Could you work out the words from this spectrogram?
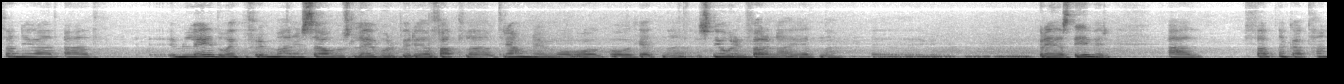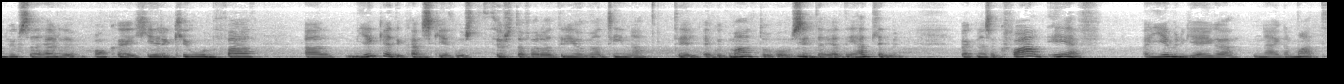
þannig að, að um leið og einhver frummaðurinn sá, þú veist, lauf voru byrjuð að falla af trjánum og, og, og hérna, snjórin farin að hérna, uh, breyðast yfir, að þarna gætt hann hugsaði, herðu, ok, hér er kjú um það að ég geti kannski, veist, þurft að fara að drífa mig að týna til einhvern mat og, og sýnda hérna í hellin minn. Vegna þess að hvað ef að ég mun ekki eiga nægan mat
